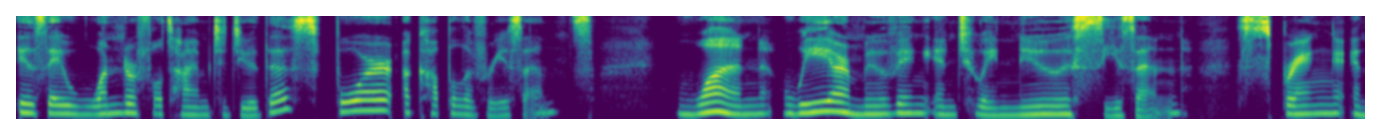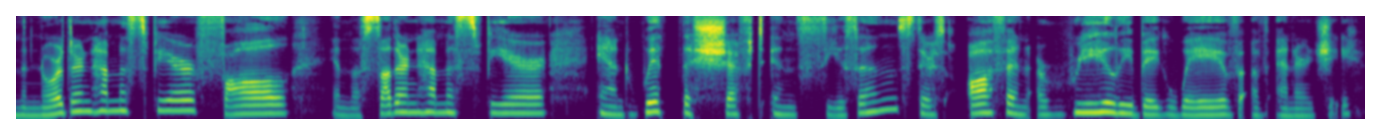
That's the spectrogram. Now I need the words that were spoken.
is a wonderful time to do this for a couple of reasons. One, we are moving into a new season. Spring in the northern hemisphere, fall in the southern hemisphere, and with the shift in seasons, there's often a really big wave of energy.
